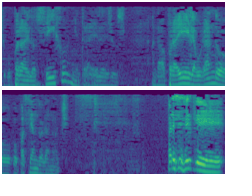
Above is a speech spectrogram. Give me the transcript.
se ocupara de los hijos, mientras él ellos andaba por ahí laburando o, o paseando la noche. Parece ser que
